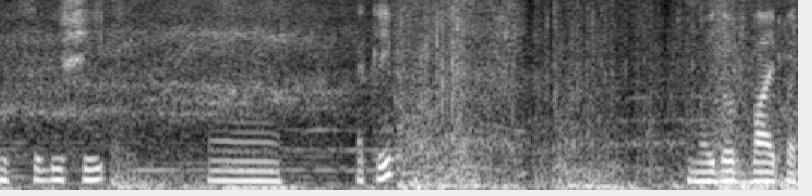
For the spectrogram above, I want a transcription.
Mitsubishi e, Eclipse. No i Dodge Viper.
